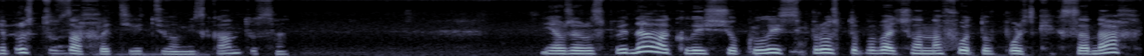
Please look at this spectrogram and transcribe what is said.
я просто в захваті від цього міскантуса. Я вже розповідала колись, що колись просто побачила на фото в польських садах.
